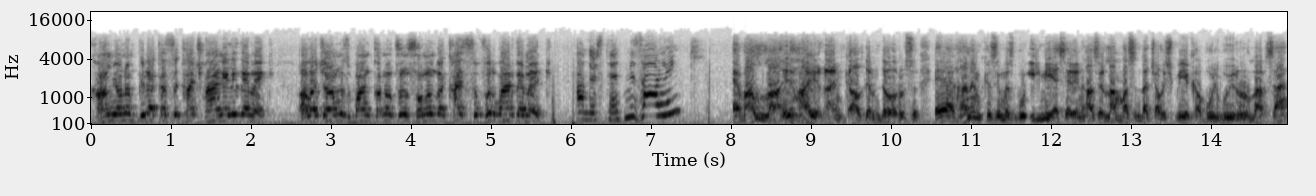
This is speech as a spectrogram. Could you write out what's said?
Kamyonun plakası kaç haneli demek. Alacağımız banknotun sonunda kaç sıfır var demek. Understand me darling? E vallahi hayran kaldım doğrusu. Eğer hanım kızımız bu ilmi eserin hazırlanmasında çalışmayı kabul buyururlarsa...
